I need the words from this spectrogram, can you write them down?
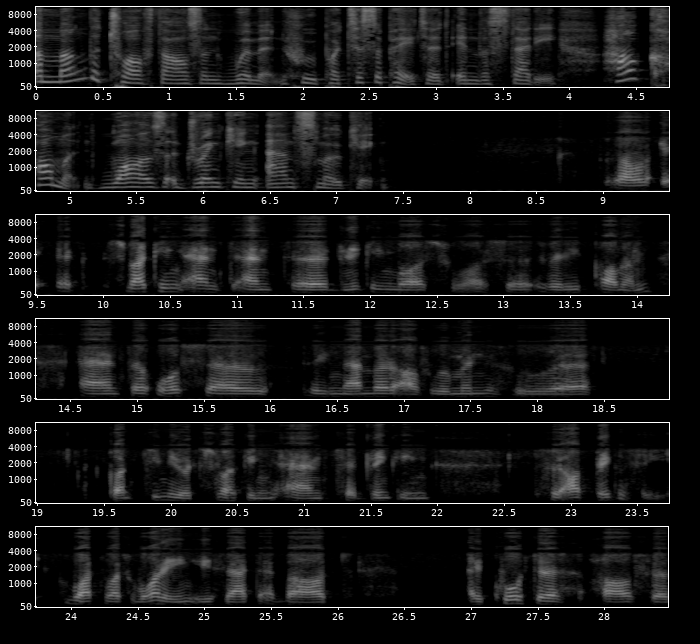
among the 12,000 women who participated in the study, how common was drinking and smoking? Well, it, it, smoking and and uh, drinking was was uh, very common, and uh, also the number of women who uh, continued smoking and drinking throughout pregnancy. What was worrying is that about a quarter of uh,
